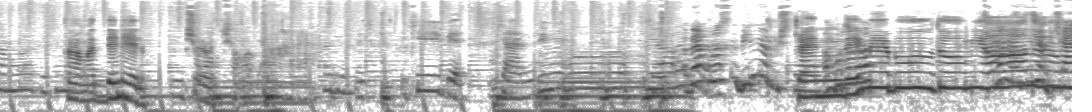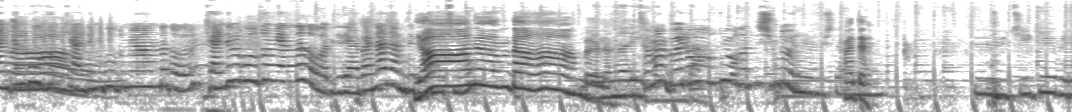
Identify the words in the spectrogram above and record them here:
tam olarak kesin. Tamam hadi deneyelim. Bir şey Evet. şey olmaz ya. Hadi. 2 1 Kendimi bulup ya. Ben burasını bilmiyorum işte. Kendimi buldum Kendimi buldum, kendimi buldum yanında da olabilir. Kendimi bulduğum yanında da olabilir yani. Ben nereden bilebilirim? Yanımda. Böyle. Tamam böyle oluyor olabilir. Şimdi öğreniyorum işte. Hadi gibi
